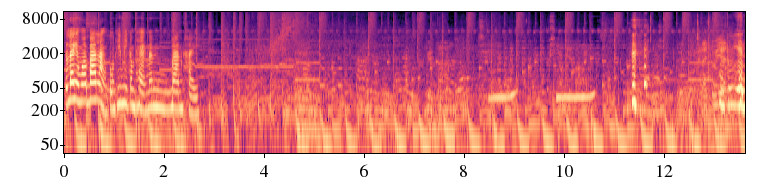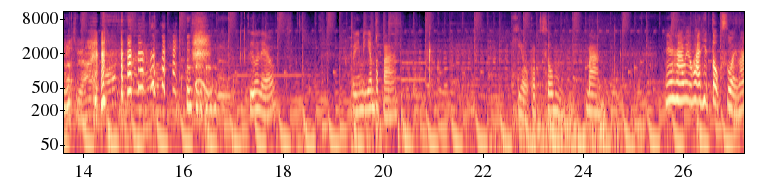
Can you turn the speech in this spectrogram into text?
ตอนแรกยังว่าบ้านหลังตรงที่มีกำแพงนั่นบ้านใคร ในตู้เย็นในตู้เย็น ซื้อให้ซื้อมาแล้ว วันนี้มาเยี่ยมป๊าป๊าเขียวกับส้มบ้านนี่ฮะวิวพระอาทิตย์ตกสวยม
